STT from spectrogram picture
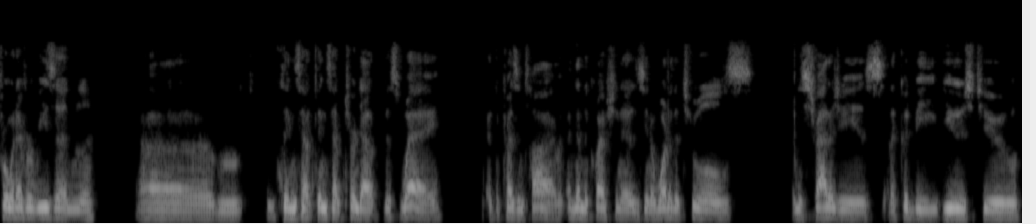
for whatever reason, um, things have things have turned out this way at the present time. And then the question is, you know, what are the tools and the strategies that could be used to,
